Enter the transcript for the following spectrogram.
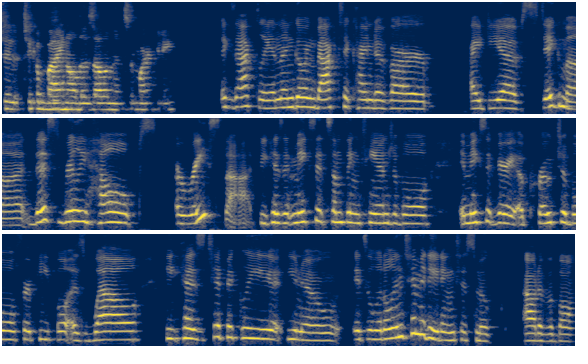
to to combine all those elements of marketing. Exactly. And then going back to kind of our idea of stigma, this really helps erase that because it makes it something tangible. It makes it very approachable for people as well. Because typically, you know, it's a little intimidating to smoke out of a bong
